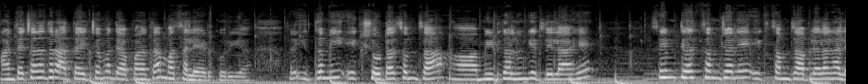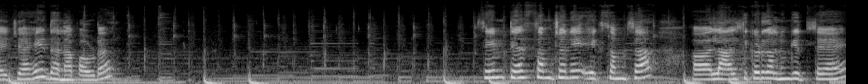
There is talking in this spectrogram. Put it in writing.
आणि त्याच्यानंतर आता याच्यामध्ये आपण आता मसाले ॲड करूया. तर इथं मी एक छोटा चमचा मीठ घालून घेतलेला आहे. सेम त्याच चमच्याने एक चमचा आपल्याला घालायची आहे धना पावडर. सेम त्याच चमच्याने एक चमचा लाल तिखट घालून घेतले आहे.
